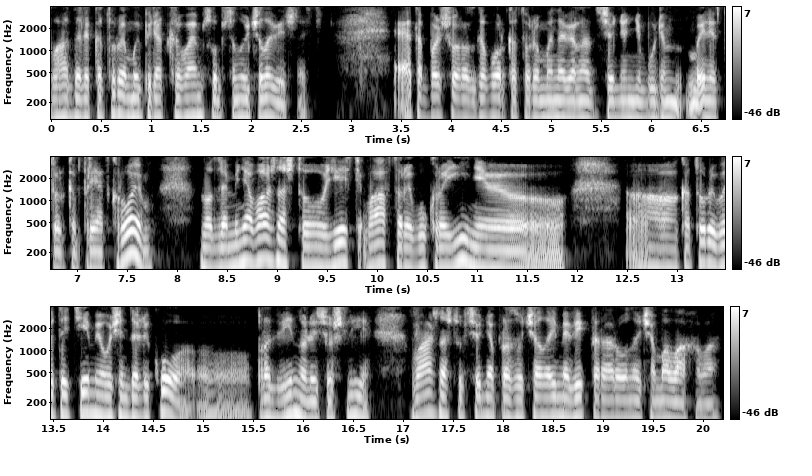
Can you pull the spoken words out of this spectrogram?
благодаря которой мы переоткрываем собственную человечность. Это большой разговор, который мы, наверное, сегодня не будем или только приоткроем. Но для меня важно, что есть авторы в Украине, э, э, которые в этой теме очень далеко э, продвинулись, ушли. Важно, чтобы сегодня прозвучало имя Виктора Ароновича Малахова.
